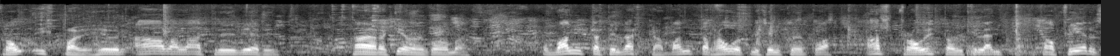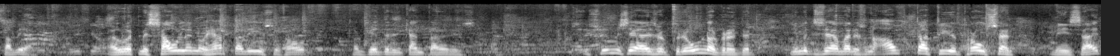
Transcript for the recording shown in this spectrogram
frá upphafi hefur aðalatriði verið það er að gefa þeim góða mat og vanda til verka, vanda ráöfnisingup og allt frá upphafi til enda, þá fer þetta vel. Ef þú ert með sálinn og hjartað í þessu þá, þá getur þetta ekki enda þessu. Sumi segja þessu grjónagrautur, ég myndi segja að það væri svona 80% vinsæll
